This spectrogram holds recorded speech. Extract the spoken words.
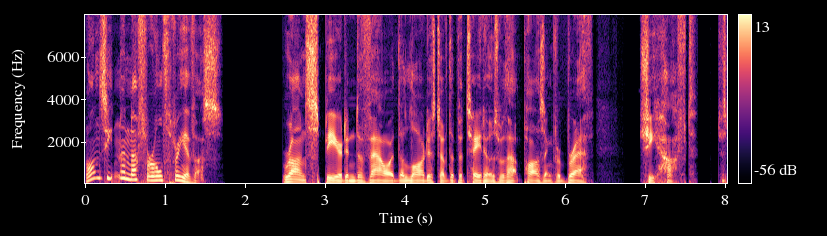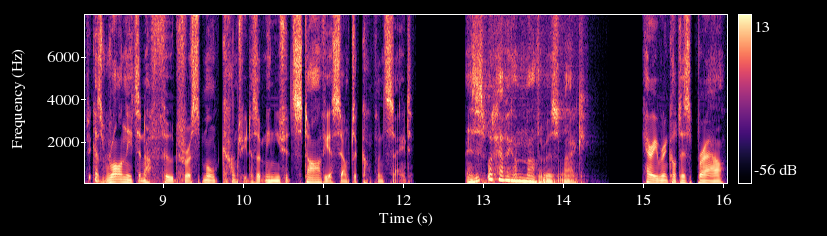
Ron's eaten enough for all three of us. Ron speared and devoured the largest of the potatoes without pausing for breath. She huffed. Just because Ron eats enough food for a small country doesn't mean you should starve yourself to compensate. Is this what having a mother is like? Harry wrinkled his brow.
